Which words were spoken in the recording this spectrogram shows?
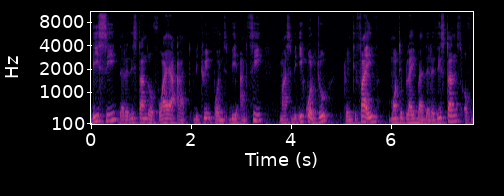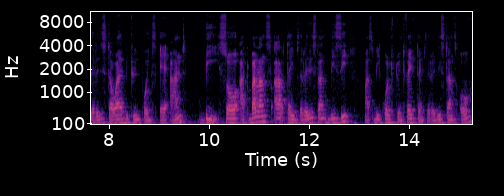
BC, the resistance of wire at between points B and C, must be equal to 25 multiplied by the resistance of the resistor wire between points A and B. So at balance, R times the resistance BC must be equal to 25 times the resistance of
